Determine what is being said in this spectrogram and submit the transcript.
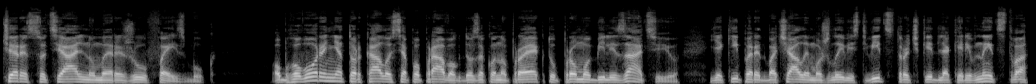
через соціальну мережу Facebook. Обговорення торкалося поправок до законопроекту про мобілізацію, які передбачали можливість відстрочки для керівництва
